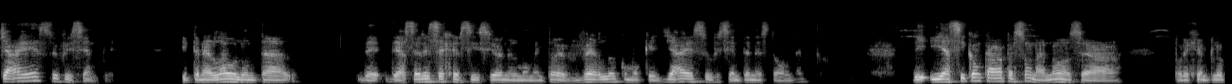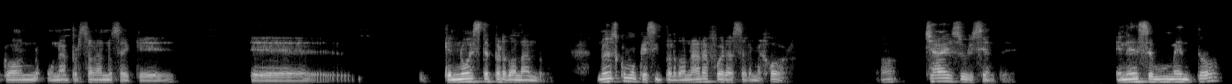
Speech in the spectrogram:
ya es suficiente. Y tener la voluntad de, de, hacer ese ejercicio en el momento de verlo como que ya es suficiente en este momento. Y, y, así con cada persona, ¿no? O sea, por ejemplo, con una persona, no sé, que, eh, que no esté perdonando. No es como que si perdonara fuera a ser mejor. ¿no? Ya es suficiente. En ese momento,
